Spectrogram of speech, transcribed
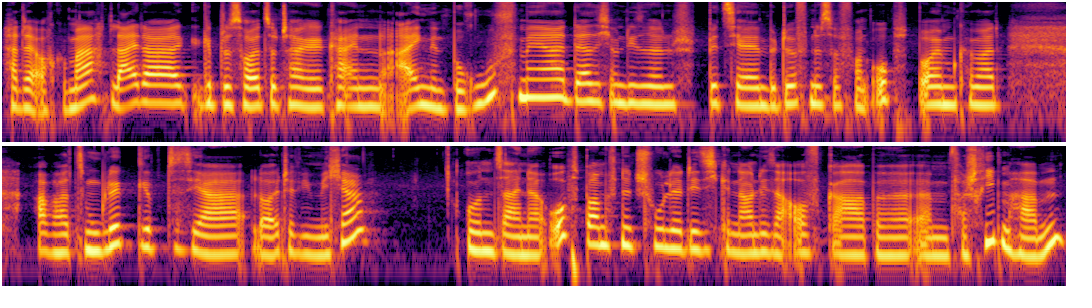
hat er auch gemacht. Leider gibt es heutzutage keinen eigenen Beruf mehr, der sich um diese speziellen Bedürfnisse von Obstbäumen kümmert. Aber zum Glück gibt es ja Leute wie Micha und seine Obstbaumschnittschule, die sich genau dieser Aufgabe ähm, verschrieben haben.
